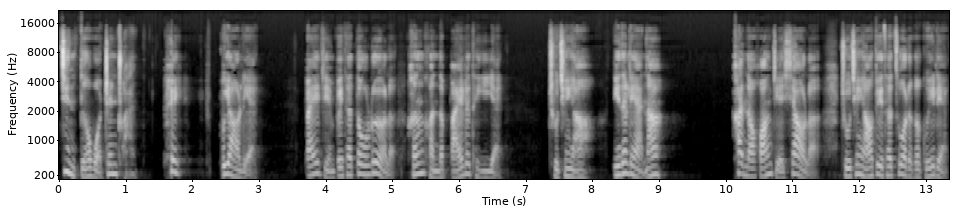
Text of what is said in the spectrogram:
尽得我真传。”呸！不要脸！白锦被他逗乐了，狠狠地白了他一眼。楚清瑶，你的脸呢？看到黄姐笑了，楚清瑶对她做了个鬼脸。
